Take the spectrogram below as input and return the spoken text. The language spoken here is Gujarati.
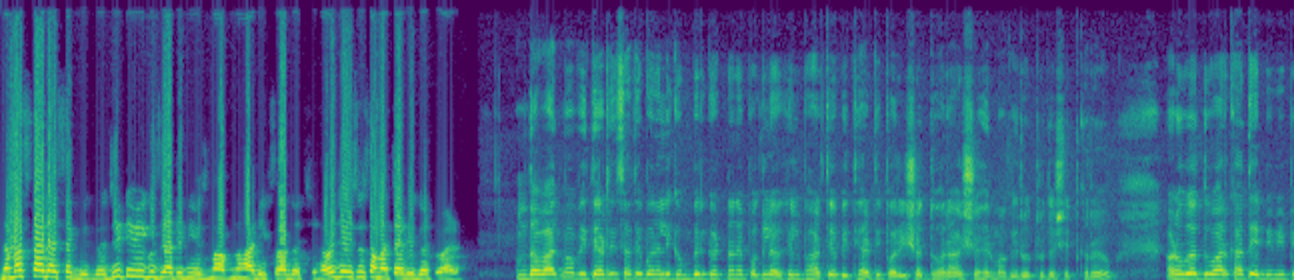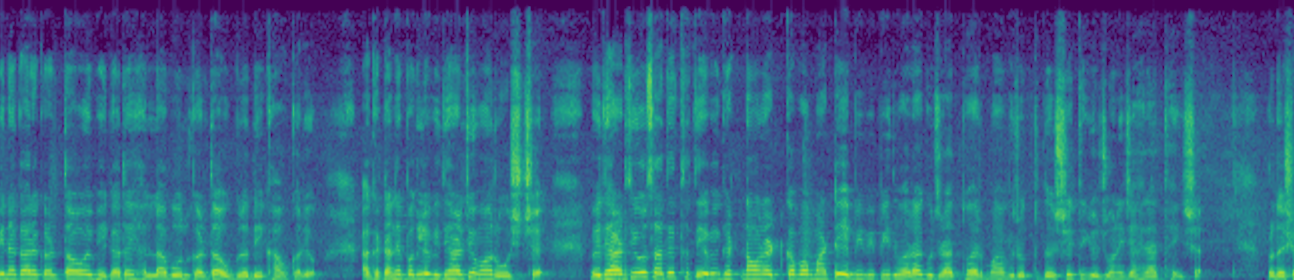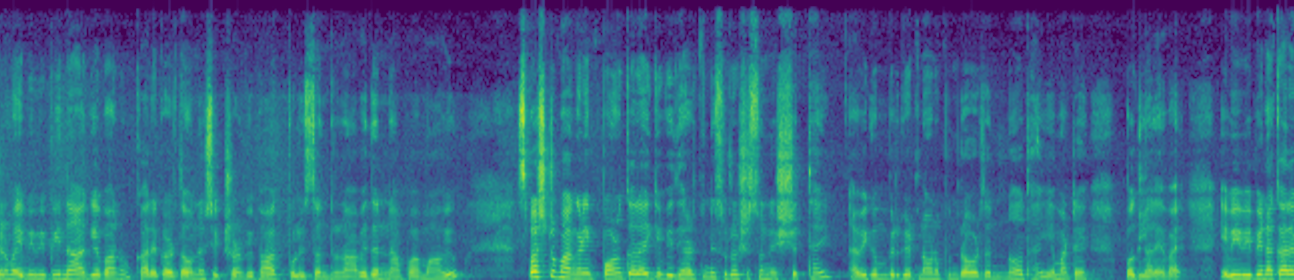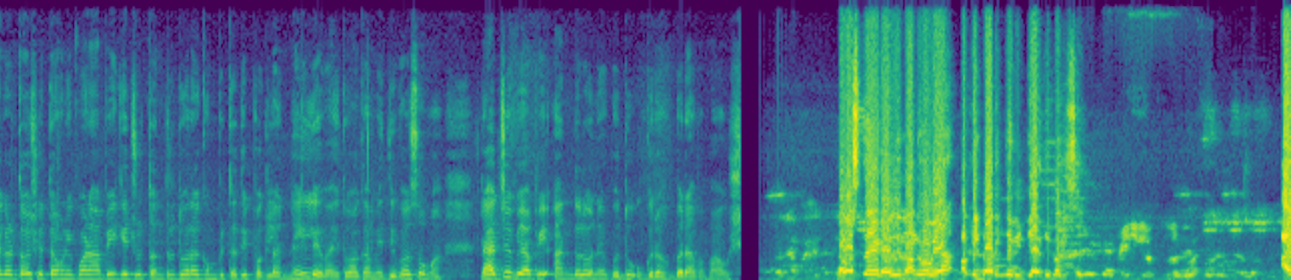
નમસ્કાર દર્શક મિત્રો, જી ટીવી ગુજરાતી ન્યૂઝમાં આપનું હાર્દિક સ્વાગત છે. હવે જોઈશું સમાચાર વિગતવાર. અમદાવાદમાં વિદ્યાર્થી સાથે બનેલી ગંભીર ઘટનાને પગલે અખિલ ભારતીય વિદ્યાર્થી પરિષદ દ્વારા શહેરમાં વિરોધ પ્રદર્શિત કરાયો. અણુવ્રત દ્વાર ખાતે એબીવીપીના કાર્યકર્તાઓએ ભેગા થઈ હલ્લાબોલ કરતા ઉગ્ર દેખાવ કર્યો. આ ઘટનાને પગલે વિદ્યાર્થીઓમાં રોષ છે. વિદ્યાર્થીઓ સાથે થતી એવી ઘટનાઓને અટકાવવા માટે એબીવીપી દ્વારા ગુજરાતભરમાં વિરોધ પ્રદર્શિત યોજવાની જાહેરાત થઈ છે. પ્રદર્શનમાં એબીવીપીના આગેવાનો, કાર્યકર્તાઓને શિક્ષણ વિભાગ, પોલીસ તંત્રના આવેદન આપવામાં આવ્યું. સ્પષ્ટ માંગણી પણ કરાઈ કે વિદ્યાર્થીઓની સુરક્ષા સુનિશ્ચિત થાય, આવી ગંભીર ઘટનાઓનું પુનરાવર્તન ન થાય, એ માટે પગલાં લેવાય. એબીવીપીના કાર્યકર્તાઓએ ચેતવણી પણ આપી કે જો તંત્ર દ્વારા ગંભીરતાથી પગલાં નહીં લેવાય, તો આગામી દિવસોમાં રાજ્યવ્યાપી આંદોલનને વધુ ઉગ્ર બનાવવામાં આવશે. નમસ્તે રવિ માંગરોવિયા. અખિલ ભારતીય વિદ્યાર્થી પરિષદ.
